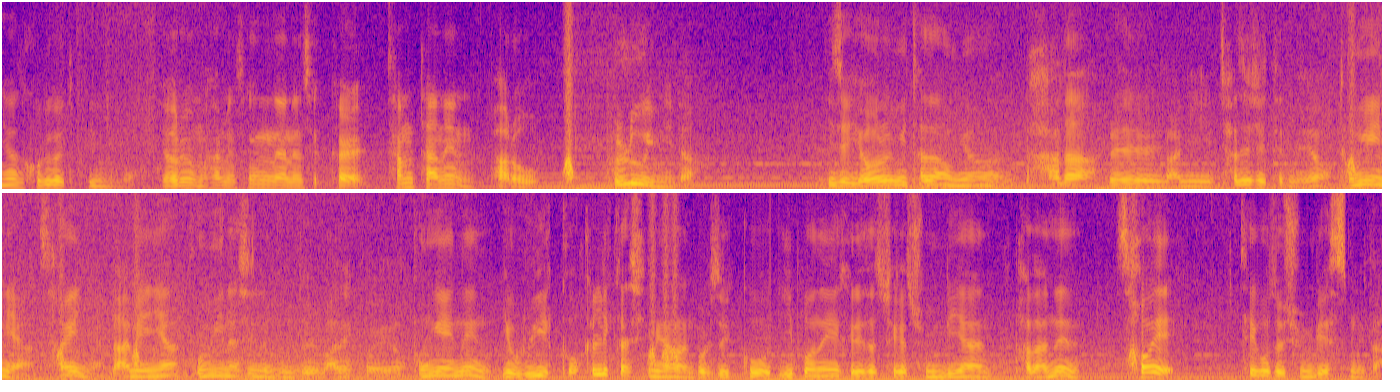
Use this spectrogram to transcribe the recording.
안녕하세요 코비가이트 PD입니다. 여름 하면 생각나는 색깔 3탄은 바로 블루입니다. 이제 여름이 찾아오면 바다를 많이 찾으실 텐데요. 동해냐 서해냐 남해냐 고민하시는 분들 많을 거예요. 동해는 이 위에 거 클릭하시면 볼 수 있고 이번에 그래서 제가 준비한 바다는 서해 세 곳을 준비했습니다.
